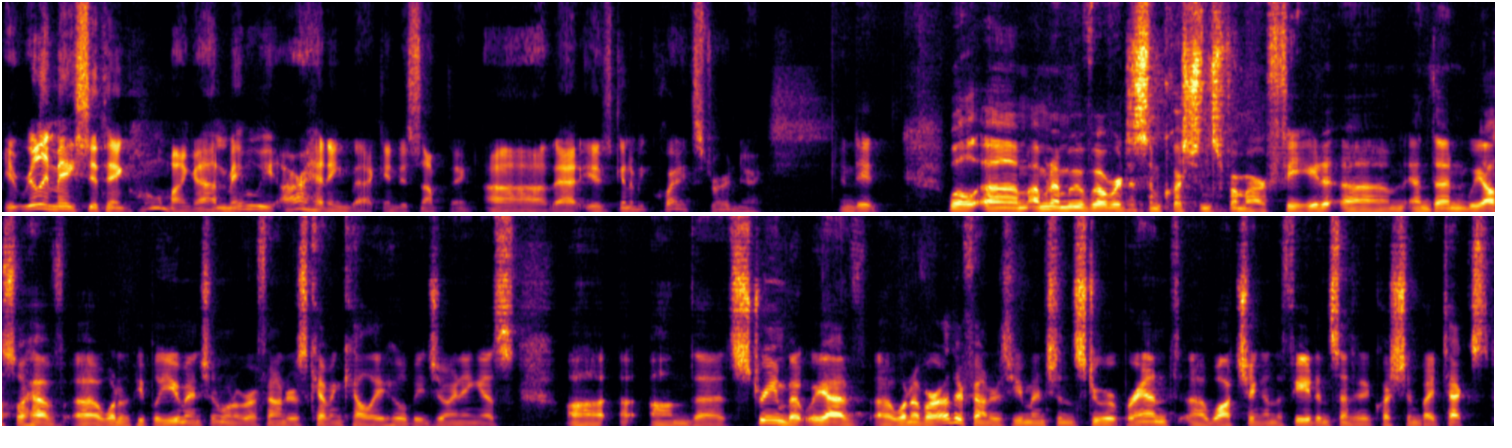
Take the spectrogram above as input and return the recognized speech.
it really makes you think, oh my God, maybe we are heading back into something uh, that is going to be quite extraordinary. Indeed. Well, um, I'm going to move over to some questions from our feed. Um, and then we also have uh, one of the people you mentioned, one of our founders, Kevin Kelly, who will be joining us uh, uh on the stream. But we have uh, one of our other founders you mentioned, Stewart Brand, uh, watching on the feed and sending a question by text.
